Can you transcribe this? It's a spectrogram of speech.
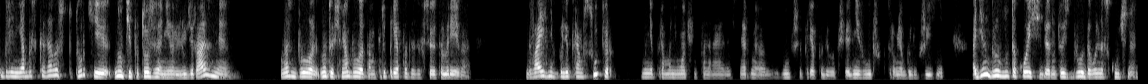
Блин, я бы сказала, что турки, ну, типа, тоже они люди разные. У нас было, ну, то есть у меня было там три препода за все это время. Два из них были прям супер, мне прям они очень понравились. Наверное, лучшие преподы вообще, одни из лучших, которые у меня были в жизни. Один был, ну, такой себе, ну, то есть было довольно скучно.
